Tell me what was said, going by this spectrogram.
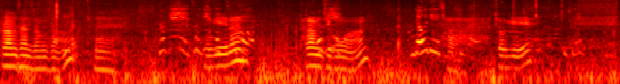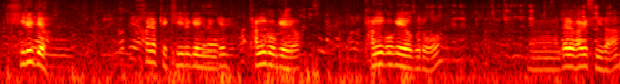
불암산 정상. 네. 저기 저기 여기는 다람쥐공원. 자, 저기 길게 하얗게 길게 있는 게 당고개역. 당고개역으로 어, 내려가겠습니다.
